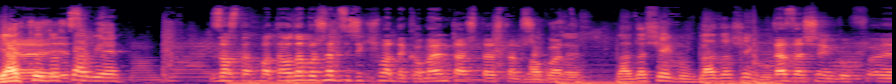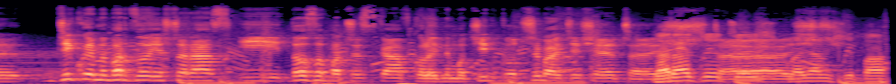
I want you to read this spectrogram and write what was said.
Ja E, chcę zostawię. Zostaw Mateo, no możesz napisać jakiś ładny komentarz też na przykład. Dobrze. Dla zasięgów, dla zasięgów. Dla zasięgów. Dziękujemy bardzo jeszcze raz i do zobaczyska w kolejnym odcinku. Trzymajcie się, cześć. Na razie, cześć, kłaniam się, pa.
